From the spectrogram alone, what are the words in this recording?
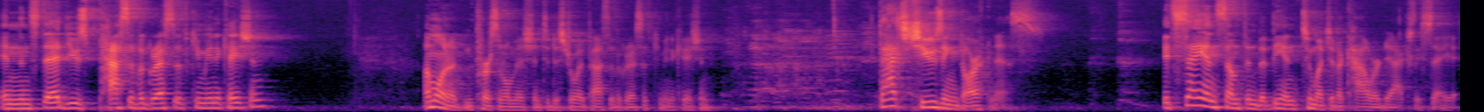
and instead use passive aggressive communication? I'm on a personal mission to destroy passive aggressive communication. That's choosing darkness. It's saying something, but being too much of a coward to actually say it.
